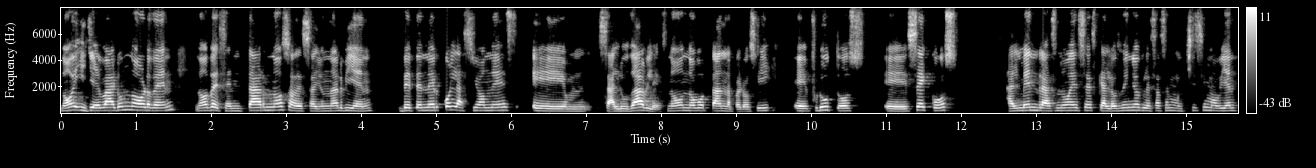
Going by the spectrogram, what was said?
¿no? Y llevar un orden, ¿no? De sentarnos a desayunar bien, de tener colaciones eh, saludables, ¿no? No botana, pero sí eh, frutos eh, secos, almendras, nueces, que a los niños les hace muchísimo bien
